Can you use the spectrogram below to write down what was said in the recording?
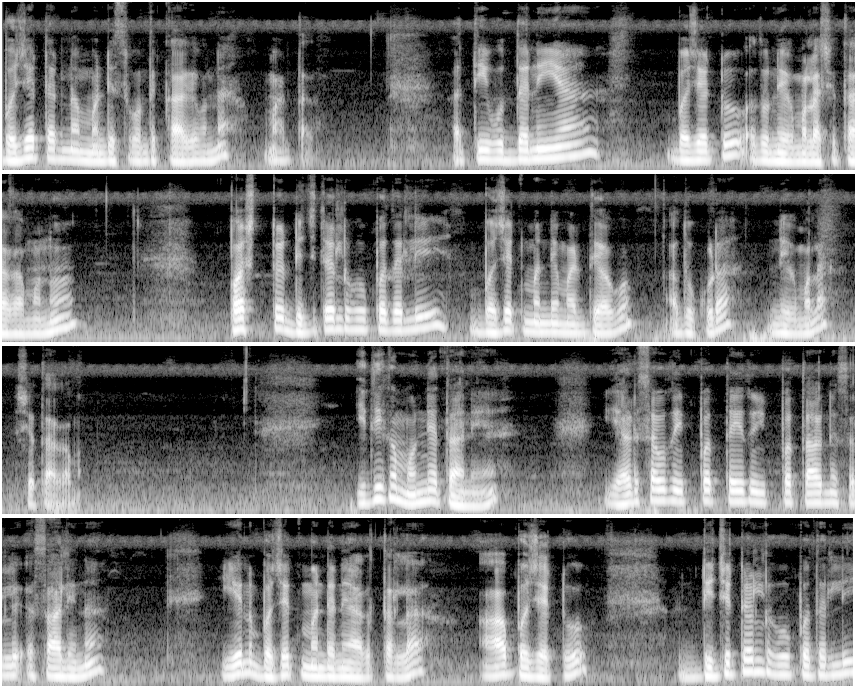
ಬಜೆಟನ್ನು ಮಂಡಿಸುವಂಥ ಕಾರ್ಯವನ್ನು ಮಾಡ್ತಾರೆ. ಅತಿ ಉದ್ದನೀಯ ಬಜೆಟು ಅದು ನಿರ್ಮಲಾ ಸೀತಾರಾಮನ್. ಫಸ್ಟ್ ಡಿಜಿಟಲ್ ರೂಪದಲ್ಲಿ ಬಜೆಟ್ ಮಂಡನೆ ಮಾಡಿದೆ ಹಾಗೂ ಅದು ಕೂಡ ನಿರ್ಮಲಾ ಸೀತಾರಾಮನ್. ಇದೀಗ ಮೊನ್ನೆ ತಾನೇ ಎರಡು ಸಾವಿರದ ಇಪ್ಪತ್ತೈದು ಇಪ್ಪತ್ತಾರನೇ ಸಲ ಸಾಲಿನ ಏನು ಬಜೆಟ್ ಮಂಡನೆ ಆಗುತ್ತಲ್ಲ, ಆ ಬಜೆಟು ಡಿಜಿಟಲ್ ರೂಪದಲ್ಲಿ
